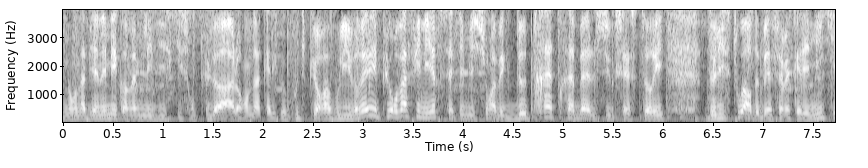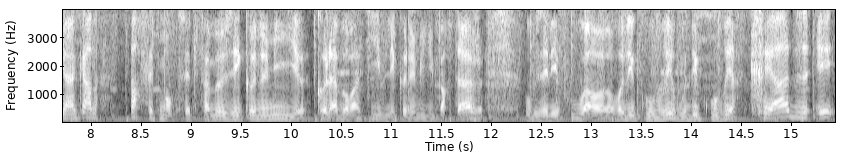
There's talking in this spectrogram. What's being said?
mais on a bien aimé quand même les 10 qui sont plus là. Alors on a quelques coups de cœur à vous livrer. Et puis on va finir cette émission avec deux très très belles success stories de l'histoire de BFM Academy qui incarnent parfaitement cette fameuse économie collaborative, l'économie du partage, où vous allez pouvoir euh, redécouvrir ou découvrir Créads et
